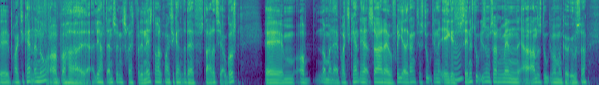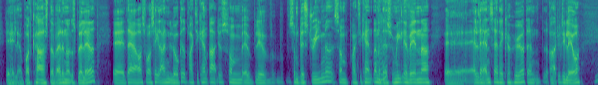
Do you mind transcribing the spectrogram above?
øh, praktikanter nu, og har lige haft ansøgningsfrist for det næste hold praktikanter, der starter til august. Øhm, og når man er praktikant her, så er der jo fri adgang til studierne. Ikke mm. sendestudier som sådan, men andre studier, hvor man kan øve sig, øh, lave podcast og hvad det nu, der bliver lavet. Øh, der er også vores helt egen lukkede praktikantradio, som, øh, bliver, som bliver streamet, som praktikanterne, mm. deres familievenner, øh, alle der ansatte kan høre den radio, de laver. Mm.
